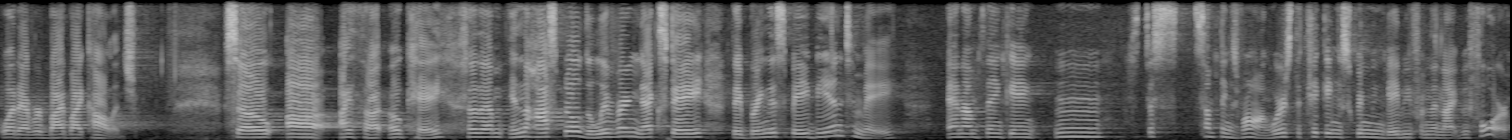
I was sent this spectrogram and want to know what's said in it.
whatever, bye-bye college. So uh, I thought, okay, so I'm in the hospital delivering next day, they bring this baby into me, and I'm thinking, hmm, just something's wrong. Where's the kicking, screaming baby from the night before?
